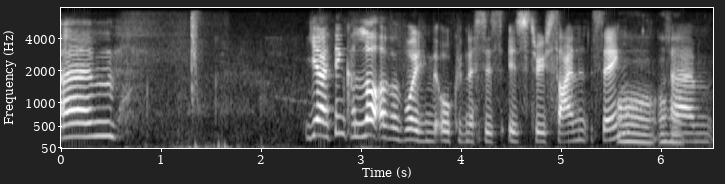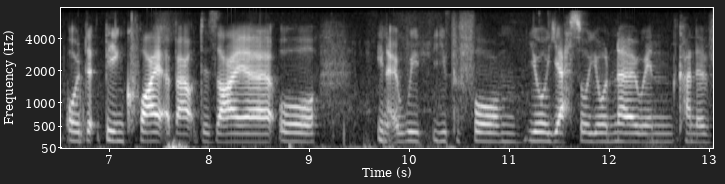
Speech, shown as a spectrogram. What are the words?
Um. Yeah, I think a lot of avoiding the awkwardness is, is through silencing, Mm, mhm. um, or d- being quiet about desire, or you know, we you perform your yes or your no in kind of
